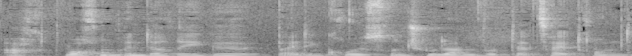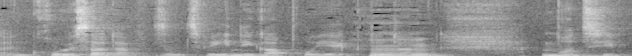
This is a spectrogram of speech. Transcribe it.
acht Wochen in der Regel, bei den größeren Schülern wird der Zeitraum dann größer, da sind es weniger Projekte mhm. dann im Prinzip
